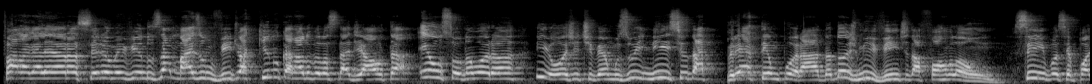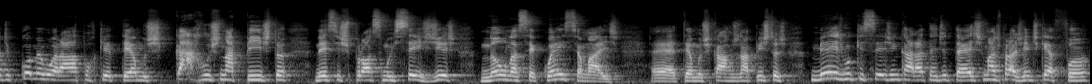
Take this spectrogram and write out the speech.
Fala galera, sejam bem-vindos a mais um vídeo aqui no canal do Velocidade Alta. Eu sou o Namoran e hoje tivemos o início da pré-temporada 2020 da Fórmula 1. Sim, você pode comemorar porque temos carros na pista nesses próximos seis dias, não na sequência, mas é, temos carros na pista, mesmo que seja em caráter de teste, mas pra gente que é fã,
